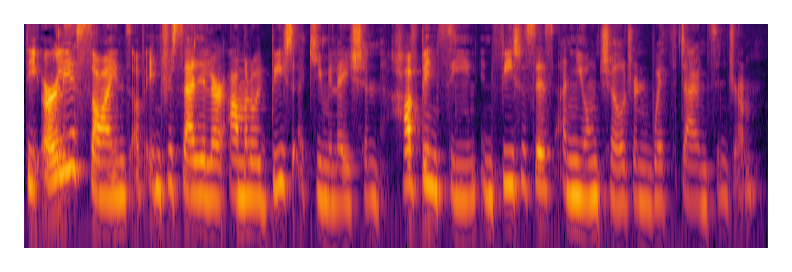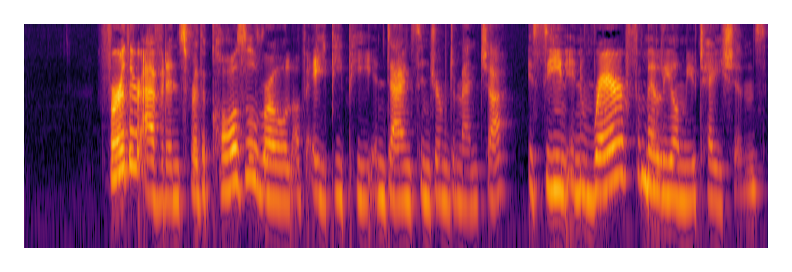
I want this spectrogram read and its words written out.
the earliest signs of intracellular amyloid beta accumulation have been seen in fetuses and young children with Down syndrome. Further evidence for the causal role of APP in Down syndrome dementia is seen in rare familial mutations,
